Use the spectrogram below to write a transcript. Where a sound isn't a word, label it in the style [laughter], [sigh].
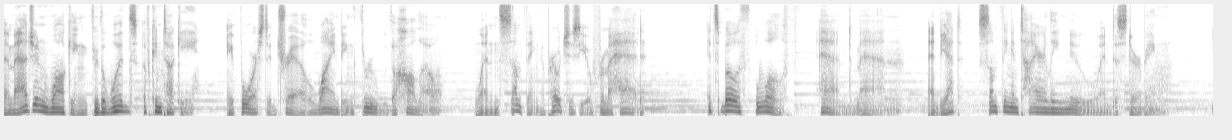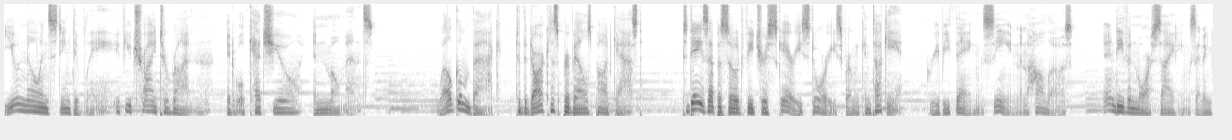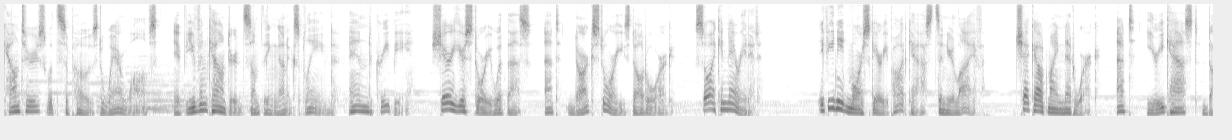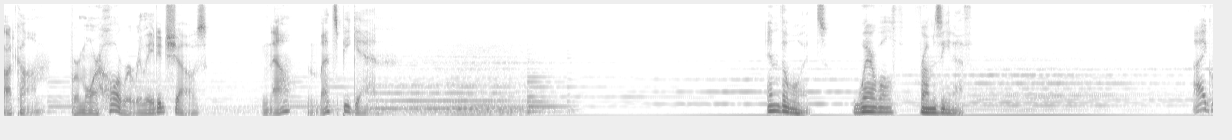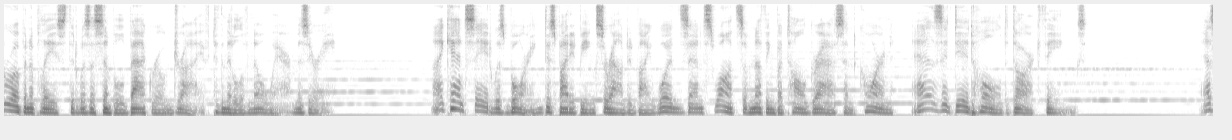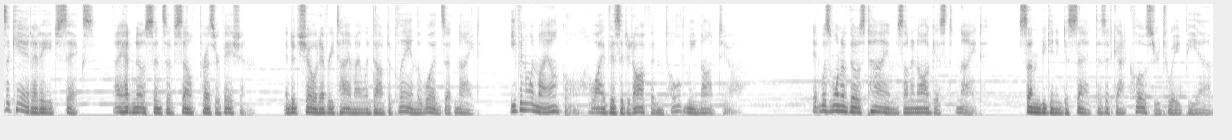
Imagine walking through the woods of Kentucky, a forested trail winding through the hollow, when something approaches you from ahead. It's both wolf and man, and yet something entirely new and disturbing. You know instinctively if you try to run, it will catch you in moments. Welcome back to the Darkness Prevails podcast. Today's episode features scary stories from Kentucky, creepy things seen in hollows, and even more sightings and encounters with supposed werewolves. If you've encountered something unexplained and creepy, share your story with us at darkstories.org so I can narrate it. If you need more scary podcasts in your life, check out my network at eeriecast.com for more horror related shows. Now, let's begin. In the Woods Werewolf from Zenith. I grew up in a place that was a simple back road drive to the middle of nowhere, Missouri. I can't say it was boring, despite it being surrounded by woods and swaths of nothing but tall grass and corn, as it did hold dark things. As a kid at age six, I had no sense of self preservation, and it showed every time I went out to play in the woods at night, even when my uncle, who I visited often, told me not to. It was one of those times on an August night, sun beginning to set as it got closer to 8 p.m.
